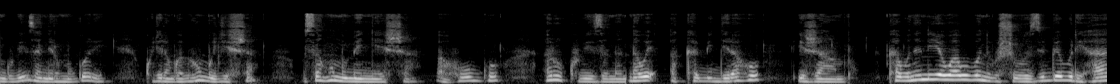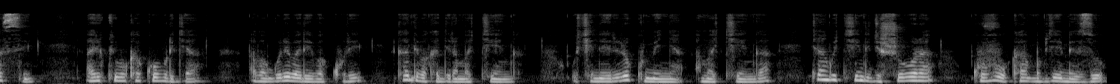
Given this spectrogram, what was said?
ngo ubizanire umugore kugira ngo abihe umugisha usa nk'umumenyesha ahubwo ari ukubizana nawe akabigiraho ijambo. Kabone niyo waba ubona ubushobozi bwe buri hasi ariko ibuka ko burya abagore bareba kure kandi bakagira amakenga. Ukeneye rero kumenya amakenga cyangwa ikindi gishobora kuvuka mu byemezo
